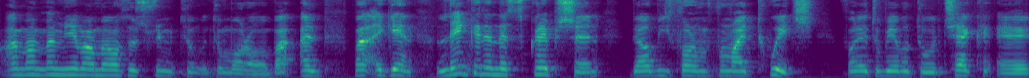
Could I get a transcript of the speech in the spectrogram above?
I'm, I'm, I'm also streaming to, tomorrow but I, but again link it in the description that'll be for, for my Twitch for you to be able to check uh,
